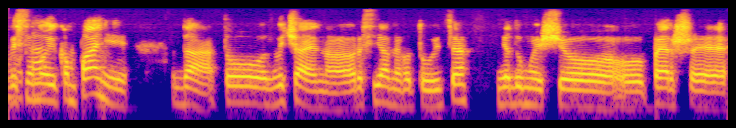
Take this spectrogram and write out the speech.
весняної кампанії, да, то звичайно росіяни готуються. Я думаю, що перше,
